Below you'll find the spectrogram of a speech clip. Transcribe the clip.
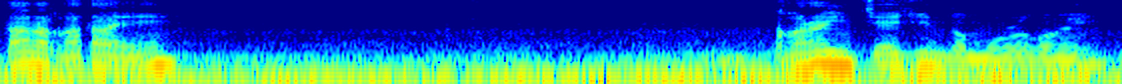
따라가다잉 가라인 재진도 모르고 잉?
